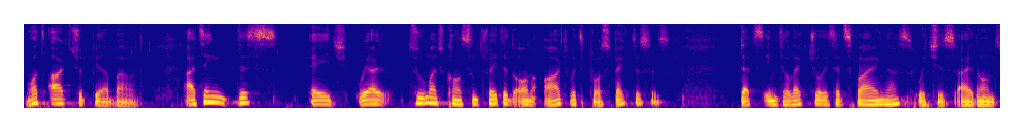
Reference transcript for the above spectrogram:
what art should be about. I think this age we are too much concentrated on art with prospectuses. That's intellectually satisfying us which is I don't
